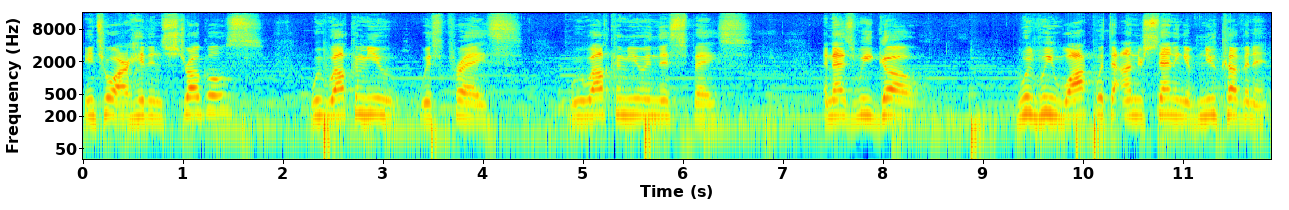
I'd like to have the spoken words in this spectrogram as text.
into our hidden struggles. We welcome you with praise. We welcome you in this space. And as we go, would we walk with the understanding of new covenant?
